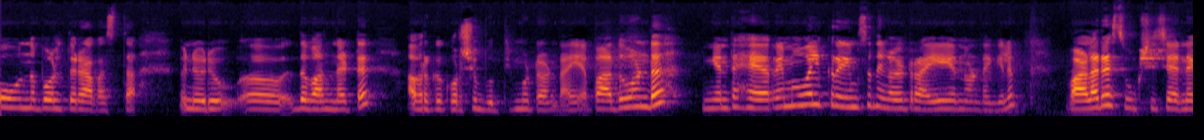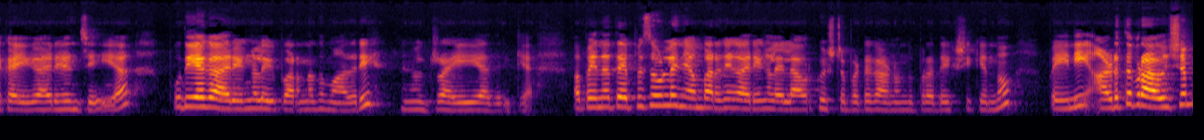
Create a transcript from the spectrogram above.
പോകുന്ന പോലത്തെ ഒരു അവസ്ഥ. പിന്നെ ഒരു ഇത് വന്നിട്ട് അവർക്ക് കുറച്ച് ബുദ്ധിമുട്ടുണ്ടായി അപ്പോൾ അതുകൊണ്ട് ഇങ്ങനത്തെ ഹെയർ റിമൂവൽ ക്രീംസ് നിങ്ങൾ ട്രൈ ചെയ്യുന്നുണ്ടെങ്കിലും വളരെ സൂക്ഷിച്ച് തന്നെ കൈകാര്യം ചെയ്യുക. പുതിയ കാര്യങ്ങൾ ഈ പറഞ്ഞതുമാതിരി നിങ്ങൾ ട്രൈ ചെയ്യാതിരിക്കുക. അപ്പോൾ ഇന്നത്തെ എപ്പിസോഡിൽ ഞാൻ പറഞ്ഞ കാര്യങ്ങൾ എല്ലാവർക്കും ഇഷ്ടപ്പെട്ട് കാണുമെന്ന് പ്രതീക്ഷിക്കുന്നു. അപ്പോൾ ഇനി അടുത്ത പ്രാവശ്യം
